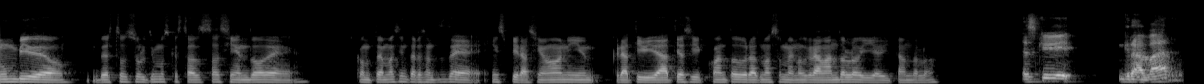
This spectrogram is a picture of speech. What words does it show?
un video de estos últimos que estás haciendo de, con temas interesantes de inspiración y creatividad y así? ¿Cuánto duras más o menos grabándolo y editándolo? es que grabar,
